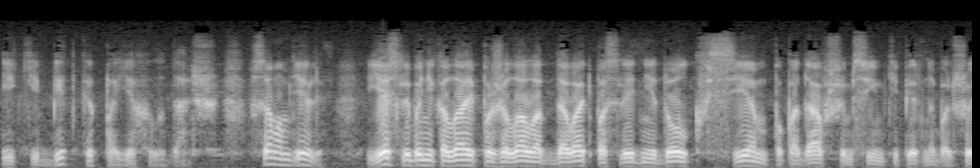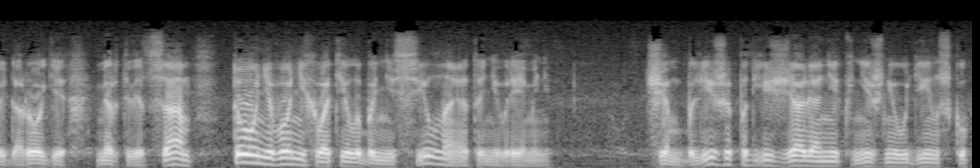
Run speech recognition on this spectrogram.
И кибитка поехала дальше. В самом деле... Если бы Николай пожелал отдавать последний долг всем попадавшимся им теперь на большой дороге мертвецам, то у него не хватило бы ни сил на это, ни времени. Чем ближе подъезжали они к Нижнеудинску,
